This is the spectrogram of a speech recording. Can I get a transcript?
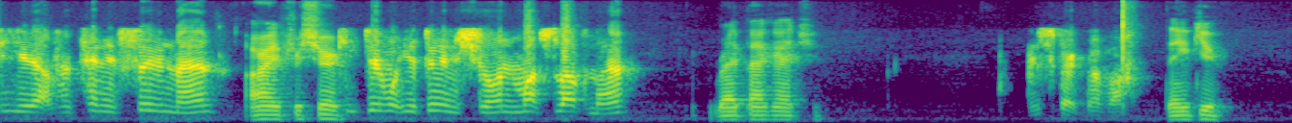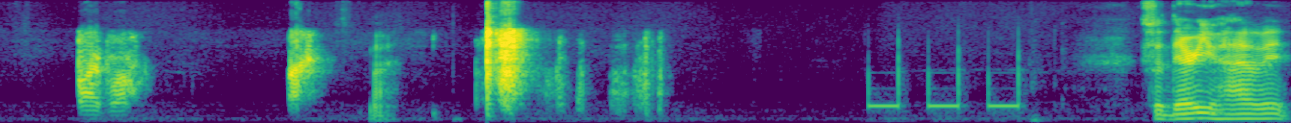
see you out for tennis soon, man. All right, for sure. Keep doing what you're doing, Sean. Much love, man. Right back at you. Respect, brother. Thank you. Bye, bro. Bye. So there you have it.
